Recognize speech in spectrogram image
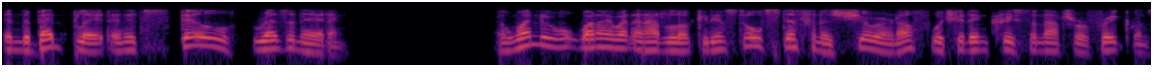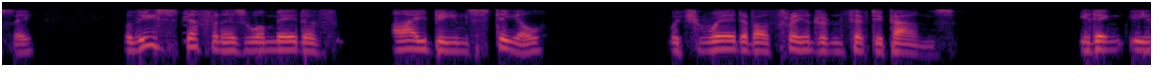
in the bed plate and it's still resonating. And when, when I went and had a look, he installed stiffeners, sure enough, which had increased the natural frequency. But these stiffeners were made of I-beam steel, which weighed about 350 pounds. He, he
